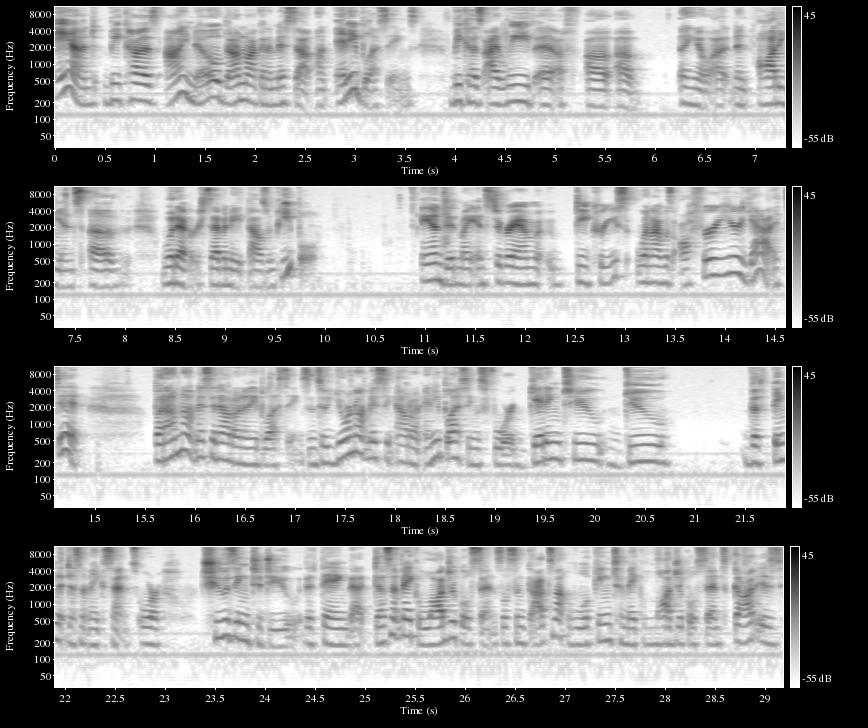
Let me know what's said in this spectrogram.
and because I know that I'm not going to miss out on any blessings because I leave a, a, a, a you know, an audience of whatever, seven, 8,000 people. And did my Instagram decrease when I was off for a year? Yeah, it did. But I'm not missing out on any blessings. And so you're not missing out on any blessings for getting to do the thing that doesn't make sense or choosing to do the thing that doesn't make logical sense. Listen, God's not looking to make logical sense. God is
